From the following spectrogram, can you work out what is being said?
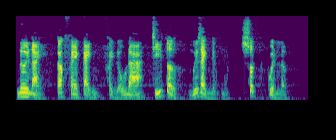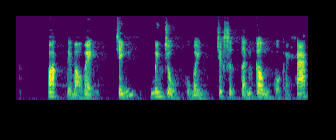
Nơi này các phe cánh phải đấu đá trí tử mới giành được một suất quyền lực, hoặc để bảo vệ chính minh chủ của mình trước sự tấn công của kẻ khác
